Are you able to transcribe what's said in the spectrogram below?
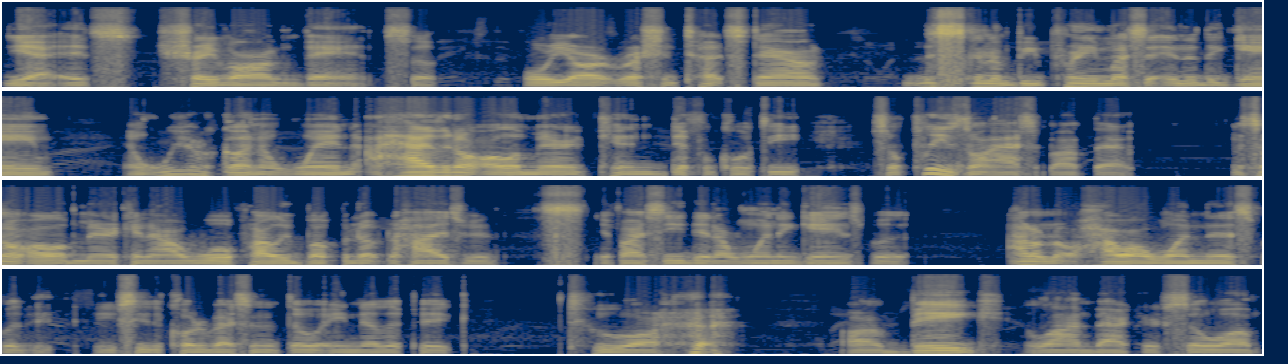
yeah, it's Trayvon Van. So four yard rushing touchdown. This is going to be pretty much the end of the game, and we are going to win. I have it on All American difficulty, so please don't ask about that. It's on All American. I will probably bump it up to Heisman if I see that I'm winning games, but I don't know how I won this, but you see the quarterback's going to throw another pick to our our big linebacker. So um,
